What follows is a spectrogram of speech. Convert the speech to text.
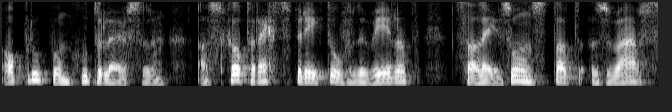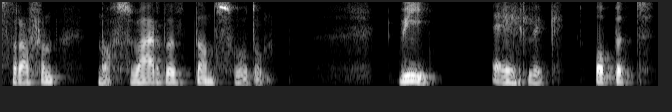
Oproep om goed te luisteren. Als God recht spreekt over de wereld, zal hij zo'n stad zwaar straffen, nog zwaarder dan Sodom. Wie eigenlijk op het,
